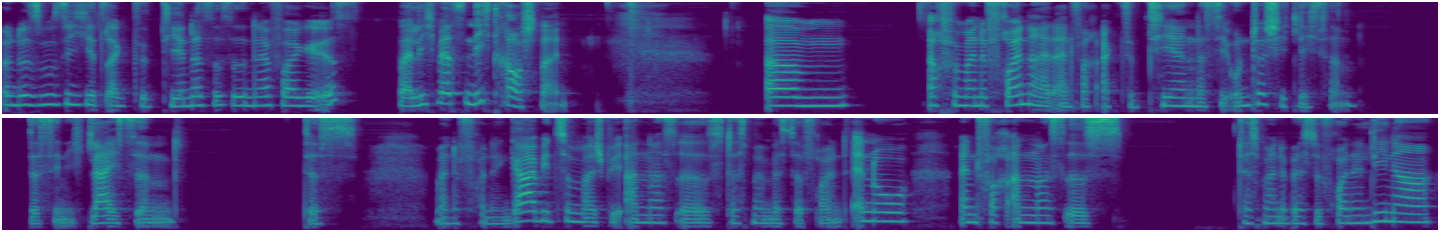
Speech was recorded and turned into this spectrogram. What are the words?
und das muss ich jetzt akzeptieren, dass es in der Folge ist, weil ich werde es nicht rausschneiden. Ähm, auch für meine Freunde halt einfach akzeptieren, dass sie unterschiedlich sind, dass sie nicht gleich sind, dass meine Freundin Gabi zum Beispiel anders ist, dass mein bester Freund Enno einfach anders ist, dass meine beste Freundin Lina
